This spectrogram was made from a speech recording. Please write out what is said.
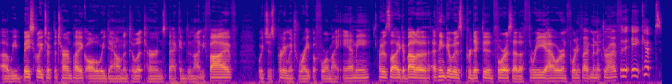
Uh, we basically took the turnpike all the way down until it turns back into 95, which is pretty much right before Miami. It was like about a, I think it was predicted for us at a three hour and 45 minute drive. It, it kept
